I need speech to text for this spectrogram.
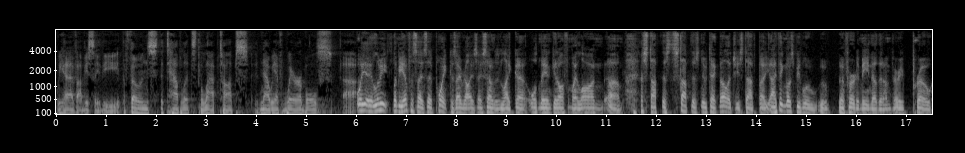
we have obviously the the phones, the tablets, the laptops. Now we have wearables. Uh, Well, yeah. Let me let me emphasize that point because I realized I sounded like uh, old man. Get off of my lawn. Um, stop this. Stop this new technology stuff. But I think most people who, have heard of me know that I'm very pro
